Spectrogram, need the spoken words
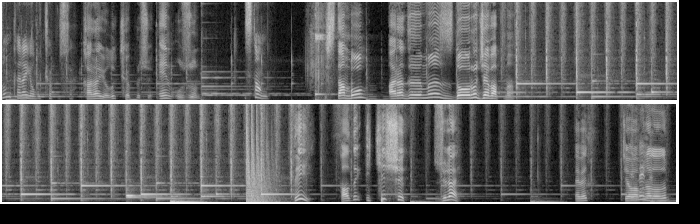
Uzun karayolu köprüsü. Karayolu köprüsü en uzun. İstanbul. İstanbul aradığımız doğru cevap mı? Değil. Kaldı iki şık. Zülal. Evet. Cevabını elli. alalım.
